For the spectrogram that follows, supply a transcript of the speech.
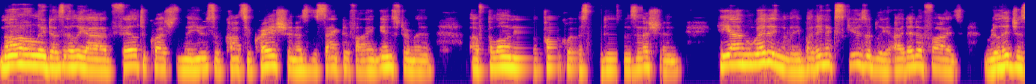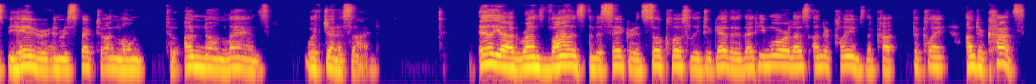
Not only does Eliade fail to question the use of consecration as the sanctifying instrument of colonial conquest and dispossession, he unwittingly but inexcusably identifies religious behavior in respect to unknown, to unknown lands with genocide. Eliade runs violence and the sacred so closely together that he more or less underclaims the cut, the claim, undercuts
